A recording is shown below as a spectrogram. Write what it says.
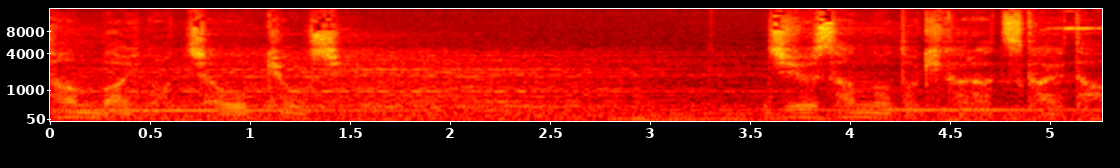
3杯の茶を教師。13の時から仕えた。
